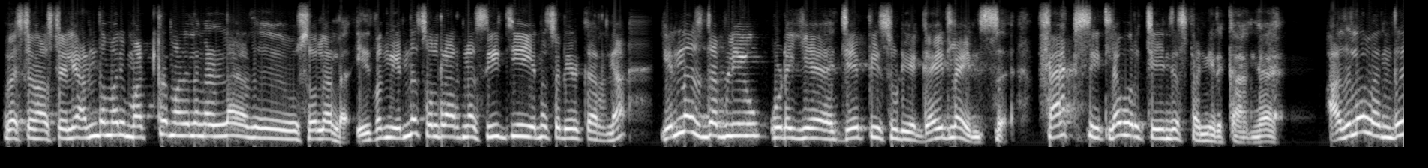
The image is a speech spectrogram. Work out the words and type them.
வெஸ்டர்ன் ஆஸ்திரேலியா அந்த மாதிரி மற்ற மாநிலங்கள்ல அது சொல்லல. இவங்க என்ன சொல்றாருன்னா சிஜி என்ன சொல்லியிருக்காருன்னா என்எஸ்டபிள்யூ உடைய ஜேபிஸ் உடைய கைட்லைன்ஸ் ஃபேக்ட் ஷீட்ல ஒரு சேஞ்சஸ் பண்ணியிருக்காங்க. அதுல வந்து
